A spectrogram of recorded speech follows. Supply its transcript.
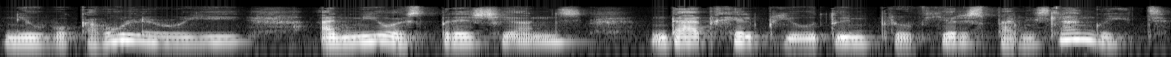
new vocabulary, and new expressions that help you to improve your Spanish language.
